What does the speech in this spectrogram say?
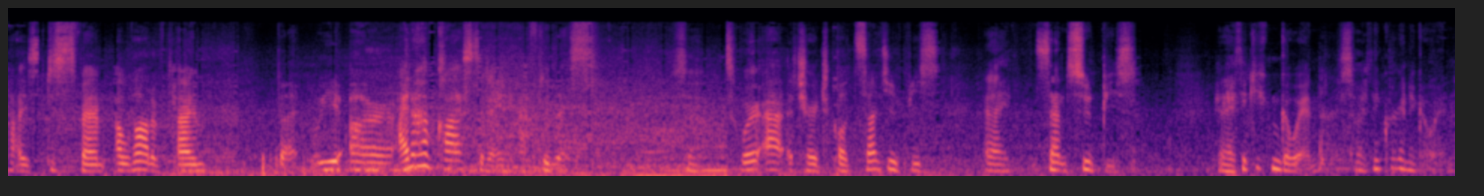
I just spent a lot of time, but we are. I don't have class today after this, so, so we're at a church called Saint Sulpice, and I Saint Sulpice, and I think you can go in. So I think we're gonna go in.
